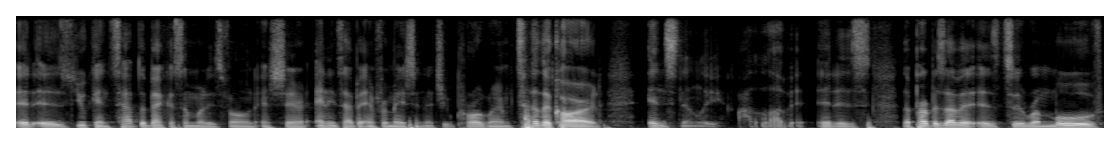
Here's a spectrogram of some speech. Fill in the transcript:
It is you can tap the back of somebody's phone and share any type of information that you program to the card instantly. I love it. It is the purpose of it is to remove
